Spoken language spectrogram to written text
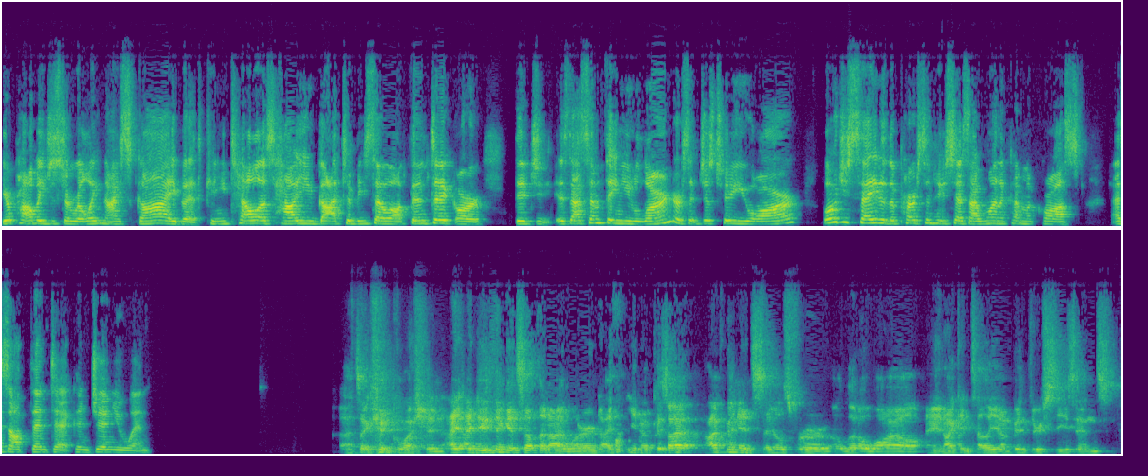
you're probably just a really nice guy, but can you tell us how you got to be so authentic? Or did you, is that something you learned or is it just who you are? What would you say to the person who says, I want to come across as authentic and genuine? That's a good question. I, I, do think it's something I learned. I, you know, because I I've been in sales for a little while, and I can tell you, I've been through seasons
